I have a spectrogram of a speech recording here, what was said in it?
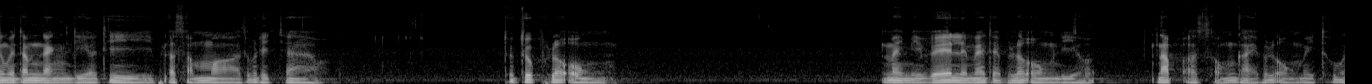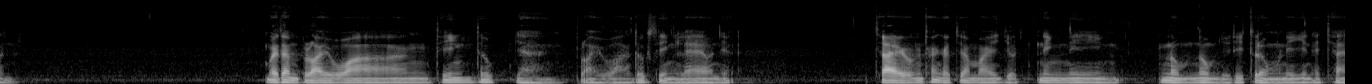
ซึ่งเป็นตำแหน่งเดียวที่พระสัมมาสัมพุทธเจ้า ทุกๆพระองค์ ไม่มีเว้นเลยแม้แต่พระองค์เดียว นับอสงไขยพระองค์ไม่ท้วนเมื่อท่านปล่อยวางทิ้งทุกอย่าง ปล่อยวางทุกสิ่งแล้วเนี่ยใจของท่านก็จะมาหยุดนิ่งๆนุ่มๆอยู่ที่ตรงนี้นะจ๊ะ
